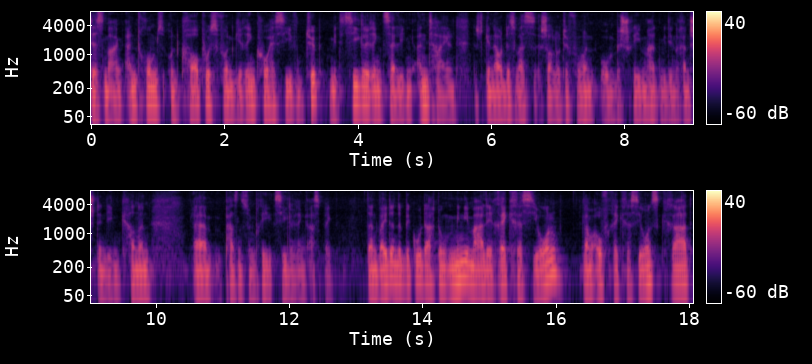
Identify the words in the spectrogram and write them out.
des Magenantrums und Korpus von gering kohäsiven Typ mit siegelringzelligen Anteilen. Das ist genau das, was Charlotte vorhin oben beschrieben hat mit den randständigen Kernen, ähm, passend zum Ri- Siegelring-Aspekt. Dann weiter in der Begutachtung minimale Regression, Klammer auf Regressionsgrad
